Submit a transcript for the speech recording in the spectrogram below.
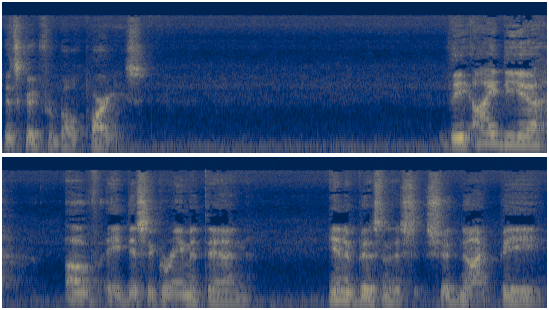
that's good for both parties. The idea of a disagreement then in a business should not be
